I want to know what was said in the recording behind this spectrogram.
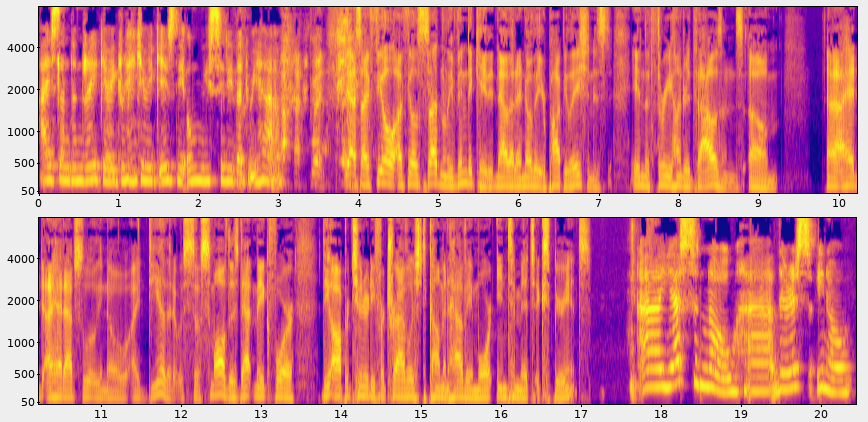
Iceland than Reykjavik. Reykjavik is the only city that we have. Good. Yes, I feel I feel suddenly vindicated now that I know that your population is in the three hundred thousands. Um, I had I had absolutely no idea that it was so small. Does that make for the opportunity for travelers to come and have a more intimate experience? Uh, yes and no. Uh, there is, you know,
